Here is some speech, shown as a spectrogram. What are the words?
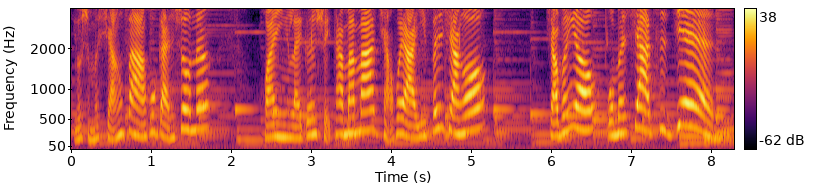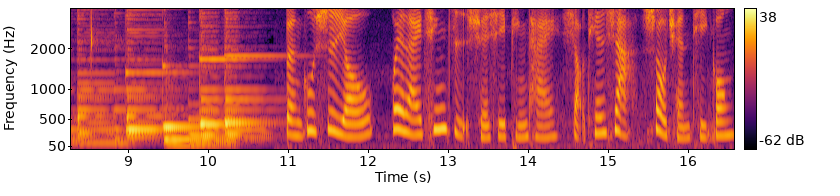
有什么想法或感受呢？欢迎来跟水獭妈妈巧慧阿姨分享哦。小朋友，我们下次见。本故事由未来亲子学习平台小天下授权提供。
